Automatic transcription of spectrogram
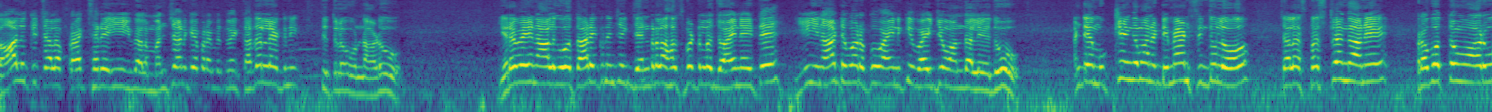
కాలుకి చాలా ఫ్రాక్చర్ అయ్యి ఇవాళ మంచానికే పరిమితమై కదలలేకని స్థితిలో ఉన్నాడు. ఇరవై నాలుగో తారీఖు నుంచి జనరల్ హాస్పిటల్లో జాయిన్ అయితే ఈనాటి వరకు ఆయనకి వైద్యం అందలేదు. అంటే ముఖ్యంగా మన డిమాండ్స్ ఇందులో చాలా స్పష్టంగానే ప్రభుత్వం వారు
